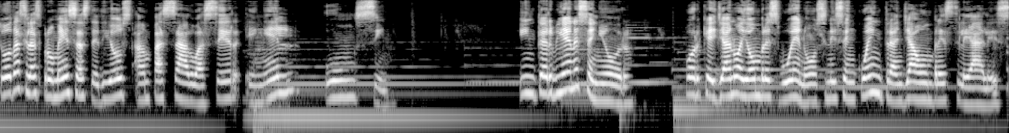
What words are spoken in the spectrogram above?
Todas las promesas de Dios han pasado a ser en Él un sí. Interviene, Señor, porque ya no hay hombres buenos, ni se encuentran ya hombres leales.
